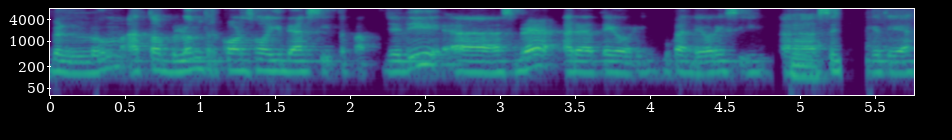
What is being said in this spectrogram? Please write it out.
belum atau belum terkonsolidasi tepat. Jadi uh, sebenarnya ada teori, bukan teori sih, uh, hmm. gitu ya,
